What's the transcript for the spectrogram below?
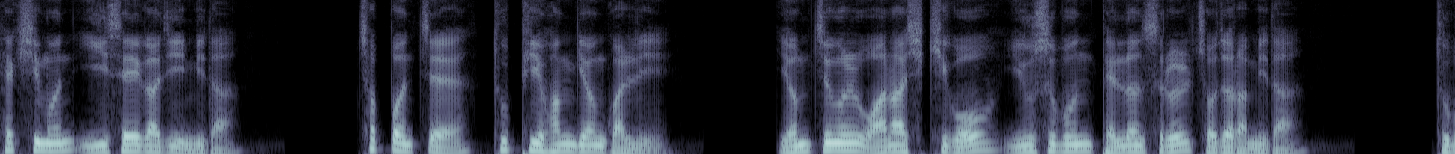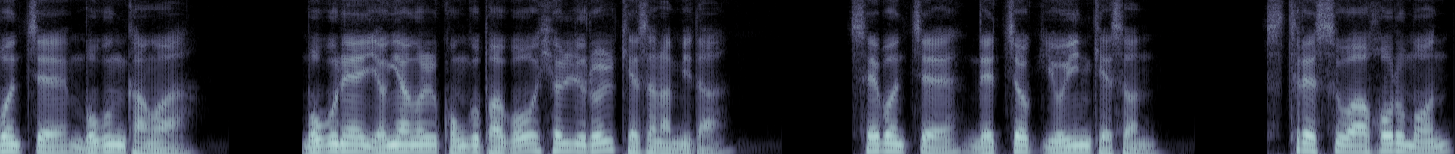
핵심은 이 세 가지입니다. 첫 번째, 두피 환경 관리. 염증을 완화시키고 유수분 밸런스를 조절합니다. 두 번째, 모근 강화. 모근에 영양을 공급하고 혈류를 개선합니다. 세 번째, 내적 요인 개선. 스트레스와 호르몬,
